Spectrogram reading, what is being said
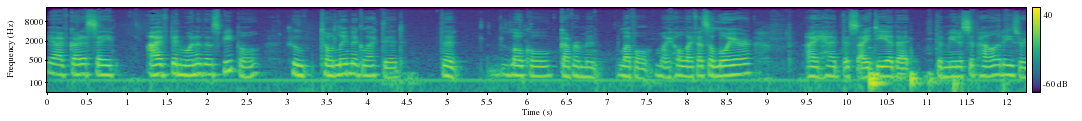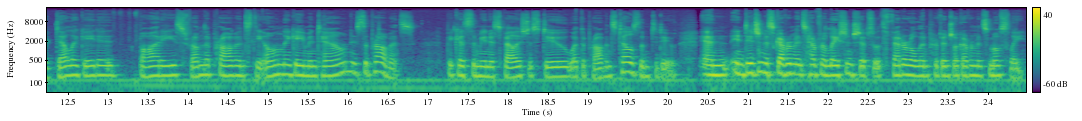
Yeah, I've got to say I've been one of those people who totally neglected the local government level my whole life as a lawyer. I had this idea that the municipalities are delegated bodies from the province. The only game in town is the province because the municipalities just do what the province tells them to do. And indigenous governments have relationships with federal and provincial governments mostly.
